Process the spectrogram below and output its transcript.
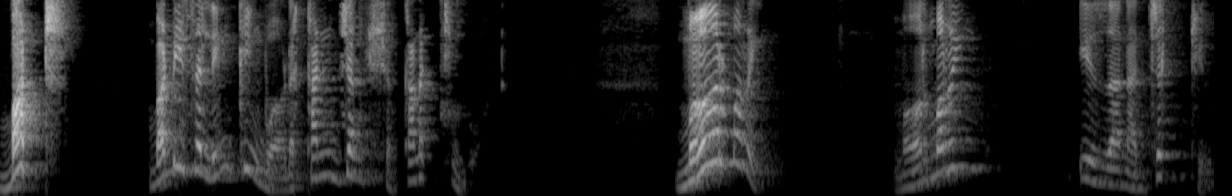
But, but is a linking word, a conjunction, connecting word. Murmuring, murmuring is an adjective.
